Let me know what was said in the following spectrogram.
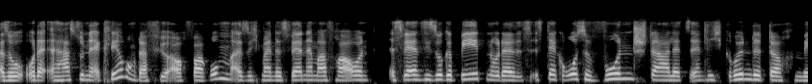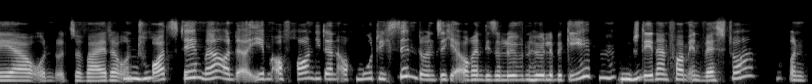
Also, oder hast du eine Erklärung dafür auch, warum? Also, ich meine, es werden immer Frauen, es werden sie so gebeten oder es ist der große Wunsch da letztendlich, gründet doch mehr und, und so weiter. Und mhm. trotzdem, ja, und äh, eben auch Frauen, die dann auch mutig sind und sich auch in diese Löwenhöhle begeben, mhm. stehen dann vor dem Investor und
